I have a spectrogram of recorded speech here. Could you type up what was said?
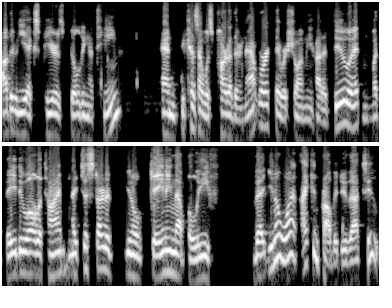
other EXPers building a team. And because I was part of their network, they were showing me how to do it and what they do all the time. And I just started, you know, gaining that belief that, you know what, I can probably do that too.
